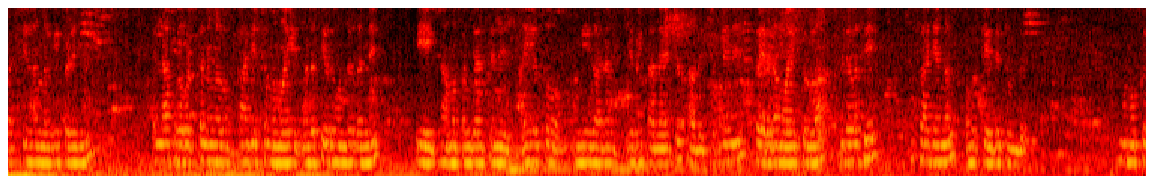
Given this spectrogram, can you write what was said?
പരിശീലനം നൽകി കഴിഞ്ഞു. എല്ലാ പ്രവർത്തനങ്ങളും കാര്യക്ഷമമായി നടത്തിയതുകൊണ്ട് തന്നെ ഈ ഗ്രാമപഞ്ചായത്തിന് ഐ എസ് ഒ അംഗീകാരം ലഭിക്കാനായിട്ട് സാധിച്ചു. ഇതിന് പ്രേരകമായിട്ടുള്ള നിരവധി കാര്യങ്ങൾ അവർ ചെയ്തിട്ടുണ്ട്. നമുക്ക്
